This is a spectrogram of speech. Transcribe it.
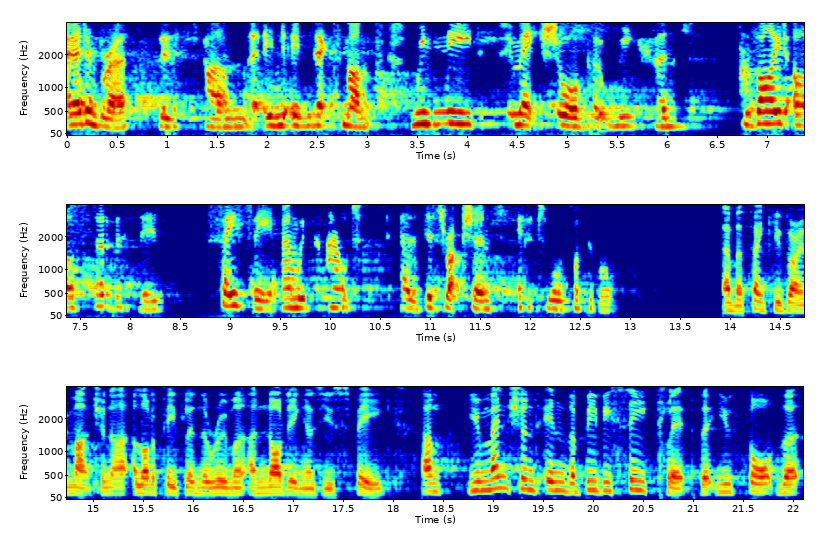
Edinburgh this um, in, in next month. We need to make sure that we can provide our services safely and without uh, disruption, if at all possible. Emma, thank you very much. And uh, a lot of people in the room are, are nodding as you speak. Um, you mentioned in the BBC clip that you thought that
